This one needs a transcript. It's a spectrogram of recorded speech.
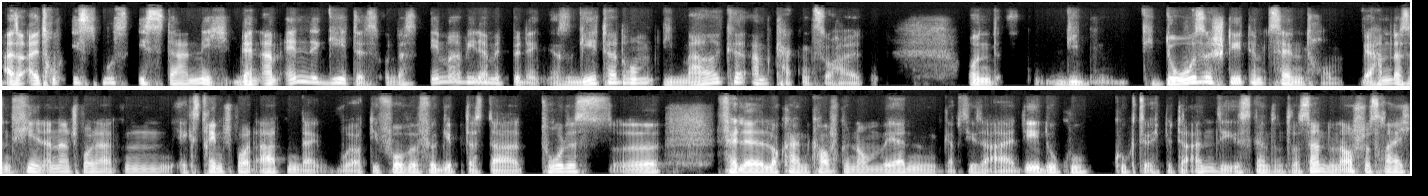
Also Altruismus ist da nicht. Denn am Ende geht es, und das immer wieder mit bedenken, es geht darum, die Marke am Kacken zu halten. Und die, die Dose steht im Zentrum. Wir haben das in vielen anderen Sportarten, Extremsportarten, da, wo auch die Vorwürfe gibt, dass da Todesfälle äh, locker in Kauf genommen werden. Gab es diese ARD-Doku, guckt sie euch bitte an, sie ist ganz interessant und aufschlussreich.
